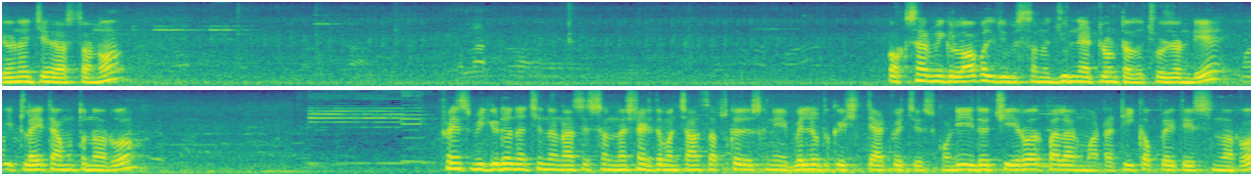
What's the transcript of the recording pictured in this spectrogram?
డొనేట్ చేసేస్తాను. ఒకసారి మీకు లోపల చూపిస్తాను. జున్ను ఎట్లా ఉంటుందో చూడండి. ఇట్లయితే అమ్ముతున్నారు. ఫ్రెండ్స్ మీకు వీడియో నచ్చిందని ఆశిస్తాను నచ్చినట్లయితే మన ఛానల్ సబ్స్క్రైబ్ చేసుకుని బెల్ నోటిఫికేషన్ యాక్టివేట్ చేసుకోండి. ఇది వచ్చి ఇరవై రూపాయలు అనమాట టీ కప్లు అయితే ఇస్తున్నారు.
